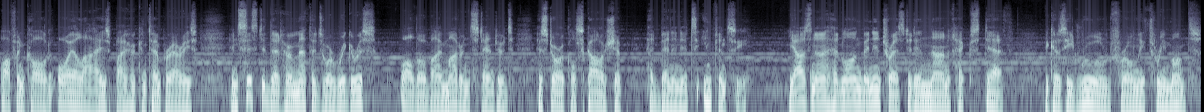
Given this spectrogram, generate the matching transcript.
often called Oil Eyes by her contemporaries, insisted that her methods were rigorous, although by modern standards, historical scholarship had been in its infancy. Jasnah had long been interested in Nan Hecht's death because he'd ruled for only three months.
